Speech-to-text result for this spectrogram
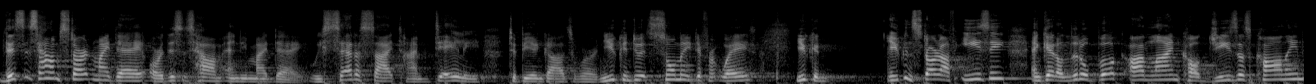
this is how I'm starting my day, or this is how I'm ending my day. We set aside time daily to be in God's Word. And you can do it so many different ways. You can you can start off easy and get a little book online called Jesus Calling,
